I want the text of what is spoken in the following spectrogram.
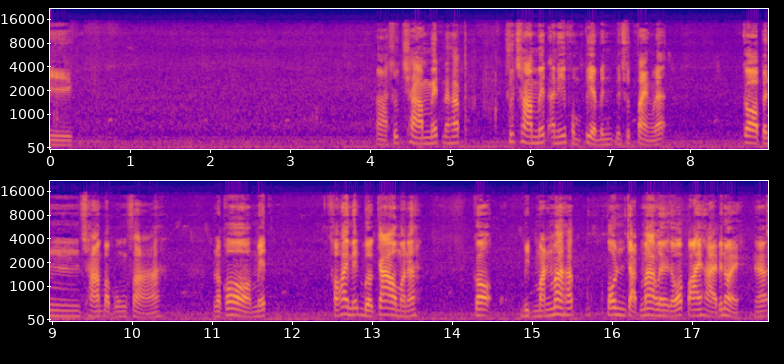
อีก อ่าชุดชามเม็ดนะครับ ชุดชามเม็ดอันนี้ผมเปลี่ยนเป็นเป็นชุดแต่งแล้ว ก็เป็นชามปรับองศา แล้วก็เม็ดเขาให้เม็ดเบอร์เก้ามานะ ก็บิดมันมากครับ ต้นจัดมากเลยแต่ว่าปลายหายไปหน่อยนะฮะ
